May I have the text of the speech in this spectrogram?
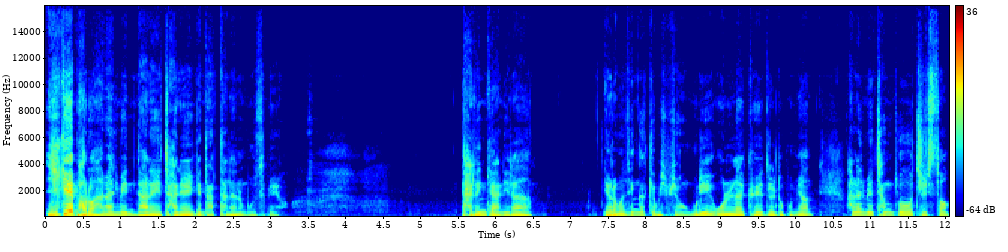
이게 바로 하나님의 나라의 자녀에게 나타나는 모습이에요. 다른 게 아니라 여러분 생각해 보십시오. 우리 오늘날 교회들도 보면 하나님의 창조 질서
